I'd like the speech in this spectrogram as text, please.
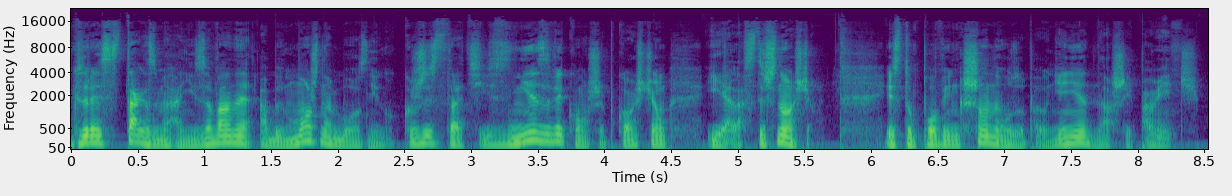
które jest tak zmechanizowane, aby można było z niego korzystać z niezwykłą szybkością i elastycznością. Jest to powiększone uzupełnienie naszej pamięci.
